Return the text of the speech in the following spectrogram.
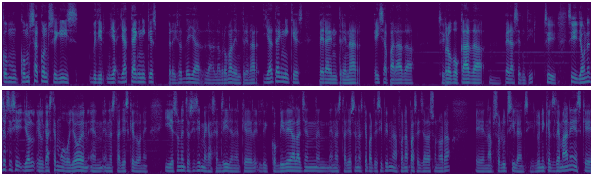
com, com s'aconseguís... Vull dir, hi ha, hi ha tècniques, per això et deia la, la broma d'entrenar, hi ha tècniques per a entrenar eixa parada Sí. provocada Mm. per a sentir? Sí, sí, hi ha un exercici, jo el, el gaste mogolló en, en, en els tallers que done, i és un exercici mega senzill en el que li convide a la gent en, en els tallers en els que participin a fer una passejada sonora en absolut silenci. L'únic que els demane és que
